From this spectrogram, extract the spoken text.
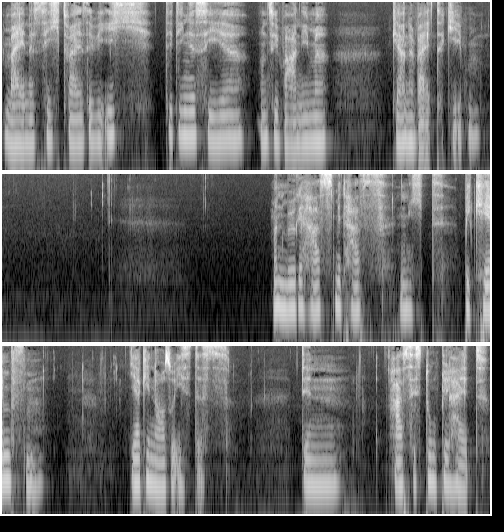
meine Sichtweise, wie ich die Dinge sehe und sie wahrnehme, gerne weitergeben. Man möge Hass mit Hass nicht bekämpfen. Ja, genau so ist es. Denn Hass ist Dunkelheit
